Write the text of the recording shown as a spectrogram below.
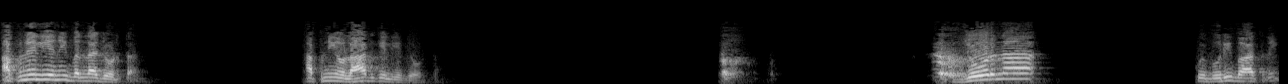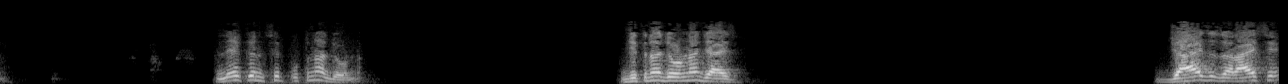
اپنے لیے نہیں، بندہ جوڑتا۔ اپنی اولاد کے لیے جوڑتا جوڑنا کوئی بری بات نہیں، لیکن صرف اتنا جوڑنا۔ جتنا جوڑنا جائز جائز ذرائع سے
